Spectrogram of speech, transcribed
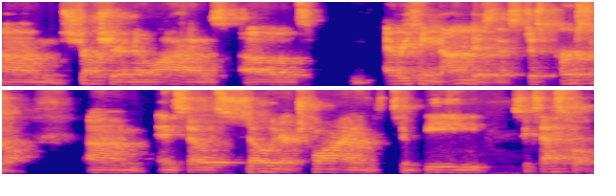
um, structure in their lives of everything non business, just personal. Um, and so it's so intertwined to be successful.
